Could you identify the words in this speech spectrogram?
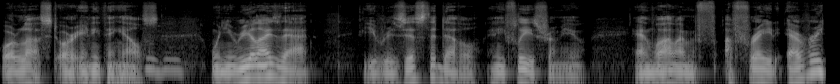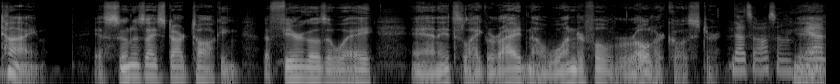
or lust or anything else. Mm-hmm. When you realize that, you resist the devil and he flees from you. And while I'm f- afraid every time, as soon as I start talking, the fear goes away and it's like riding a wonderful roller coaster. That's awesome. Yeah. Yeah.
